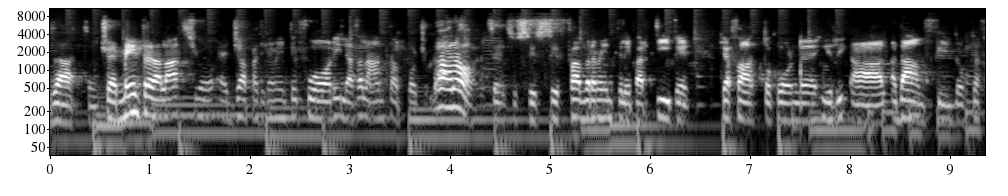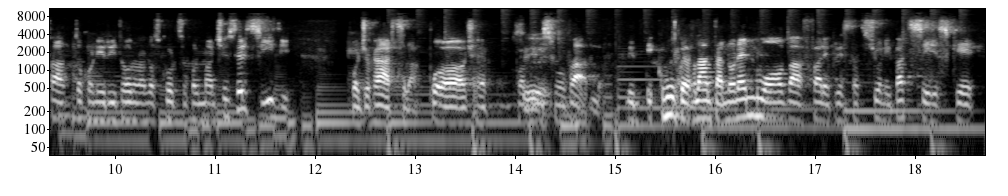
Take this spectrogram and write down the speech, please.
Esatto, cioè mentre la Lazio è già praticamente fuori, l'Atalanta può giocare, ah, no. nel senso se, se, fa veramente le partite che ha fatto con il, a, ad Anfield o che ha fatto con il ritorno l'anno scorso col Manchester City, può giocarsela, può, cioè, può sì. benissimo farlo. E, e comunque l'Atalanta non è nuova a fare prestazioni pazzesche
